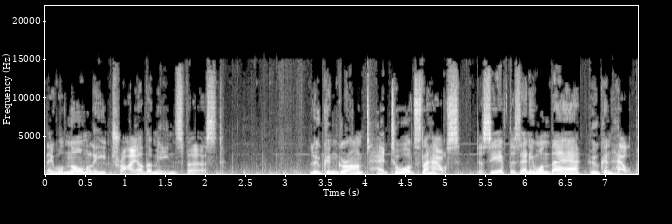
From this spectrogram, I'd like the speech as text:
they will normally try other means first. Luke and Grant head towards the house to see if there's anyone there who can help.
